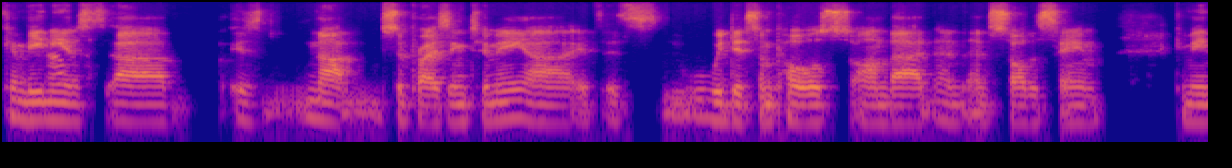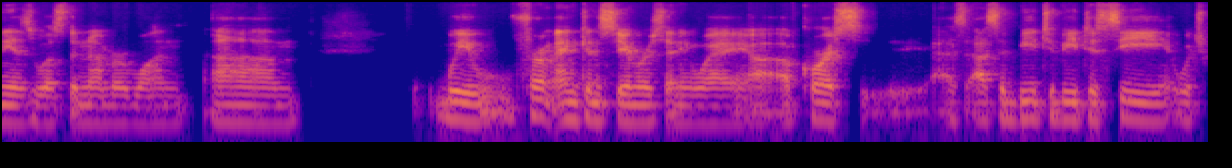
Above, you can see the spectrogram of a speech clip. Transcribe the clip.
Convenience uh, is not surprising to me. Uh, it, it's we did some polls on that and, and saw the same. Convenience was the number one. Um, we from end consumers anyway uh, of course as, as a b2b to c which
